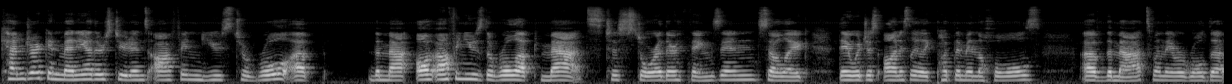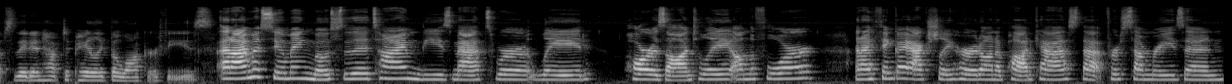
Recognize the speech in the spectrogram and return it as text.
Kendrick and many other students often used to roll up the mat often use the roll up mats to store their things in so like they would just honestly like put them in the holes of the mats when they were rolled up so they didn't have to pay like the locker fees And I'm assuming most of the time these mats were laid horizontally on the floor. And I think I actually heard on a podcast that for some reason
